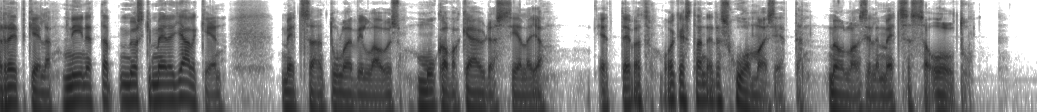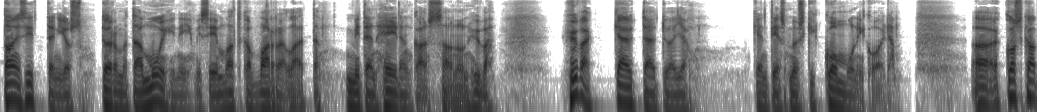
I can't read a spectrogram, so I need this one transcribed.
retkeillä niin, että myöskin meidän jälkeen metsään tulevilla olisi mukava käydä siellä ja etteivät oikeastaan edes huomaisi, että me ollaan siellä metsässä oltu. Tai sitten, jos törmätään muihin ihmisiin matkan varrella, että miten heidän kanssaan on hyvä, hyvä käyttäytyä ja kenties myöskin kommunikoida. Koska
